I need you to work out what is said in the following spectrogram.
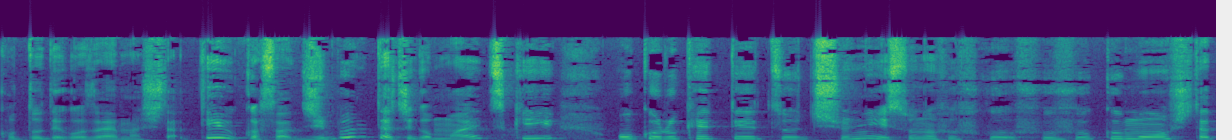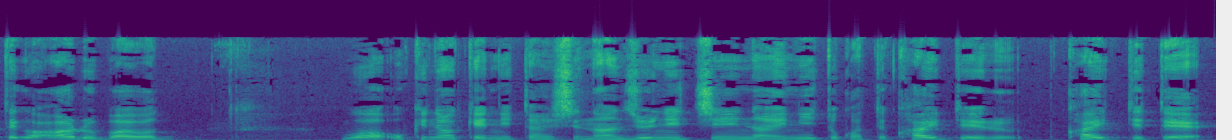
ことでございました。っていうかさ、自分たちが毎月送る決定通知書に、その不服、不服申し立てがある場合は、は沖縄県に対して何十日以内にとかって書いてる、書いてて、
